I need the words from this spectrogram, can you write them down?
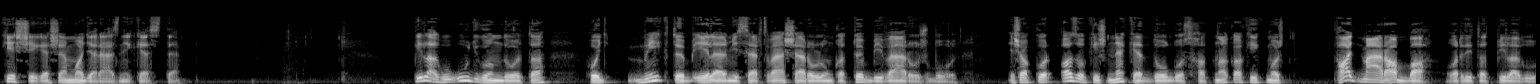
készségesen magyarázni kezdte. Pilagú úgy gondolta, hogy még több élelmiszert vásárolunk a többi városból, és akkor azok is neked dolgozhatnak, akik most... Hagyd már abba, ordított Pilagú.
